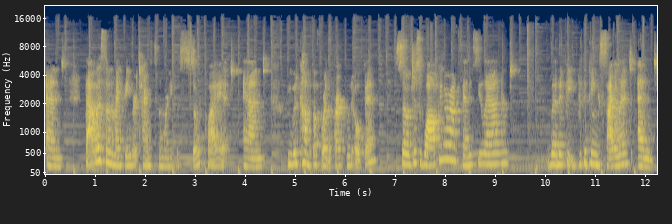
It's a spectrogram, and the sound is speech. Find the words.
And that was one of my favorite times in the morning. It was so quiet and we would come before the park would open. So just walking around Fantasyland when it be, with it being silent and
